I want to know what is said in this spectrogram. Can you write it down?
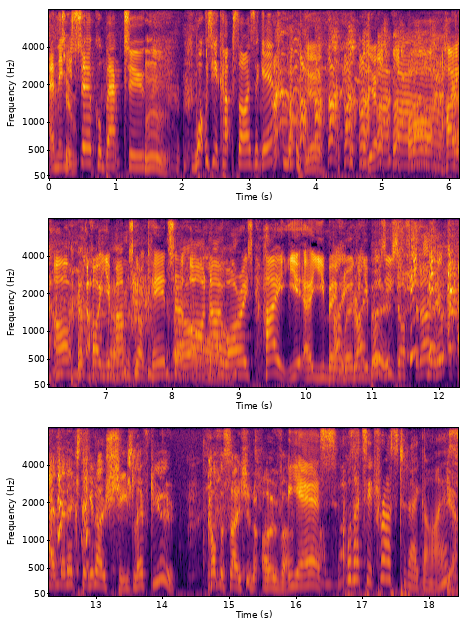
And then To- you circle back to Mm. what was your cup size again? Yeah, yeah. Oh, hey, oh, oh, your mum's got cancer. Oh, no worries. Hey, you, uh, you been Hey, working your booze. buzzies off today? Yeah, and the next thing you know, she's left you. Conversation over. Yes. Well, that's it for us today, guys. Yeah.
